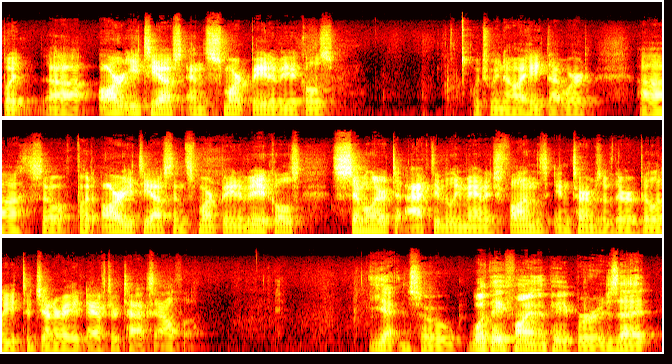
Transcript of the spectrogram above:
but uh, are ETFs and smart beta vehicles, which we know I hate that word. Uh, so, but are ETFs and smart beta vehicles similar to actively managed funds in terms of their ability to generate after tax alpha. Yeah, and so what they find in the paper is that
